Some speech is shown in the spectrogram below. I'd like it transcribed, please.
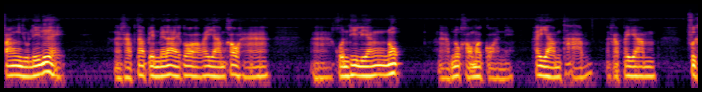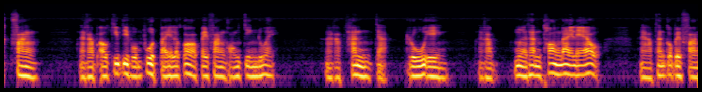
ฟังอยู่เรื่อยๆนะครับถ้าเป็นไม่ได้ก็พยายามเข้าหาอ่าคนที่เลี้ยงนกนะครับนกเขามาก่อนเนี่ยพยายามถามนะครับพยายามฝึกฟังนะครับเอาคลิปที่ผมพูดไปแล้วก็ไปฟังของจริงด้วยนะครับท่านจะรู้เอง นะครับ เมื่อท่านท่องได้แล้วนะครับ ท่านก็ไปฟัง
